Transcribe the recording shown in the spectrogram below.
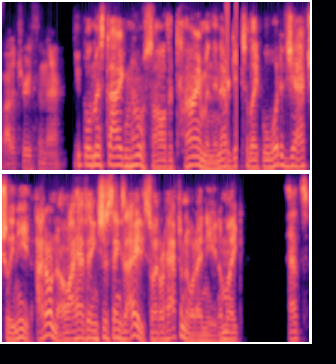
a lot of truth in there. People misdiagnose all the time and they never get to like, well, what did you actually need? I don't know. I have anxious anxiety, so I don't have to know what I need. I'm like, that's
